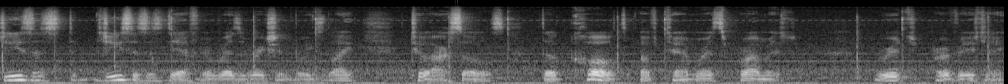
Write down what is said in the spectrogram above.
Jesus, Jesus' death and resurrection brings life to our souls. The cult of Tammuz promised rich provision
